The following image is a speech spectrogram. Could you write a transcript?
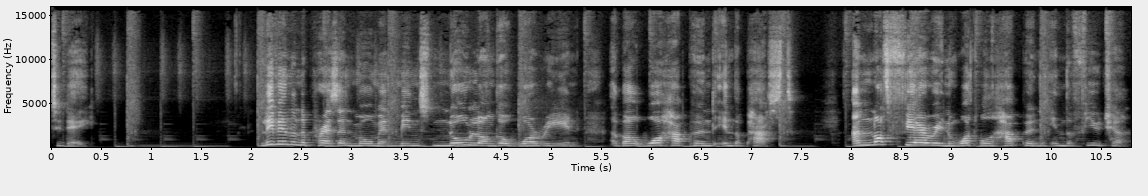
today. Living in the present moment means no longer worrying about what happened in the past and not fearing what will happen in the future.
